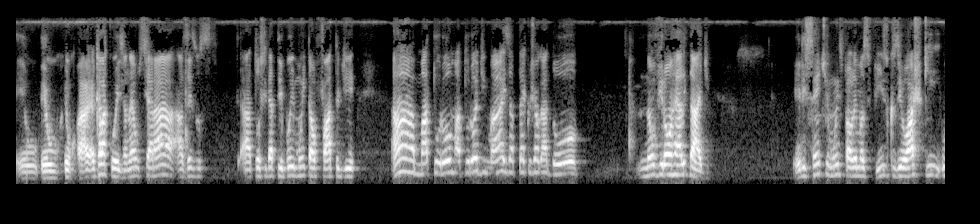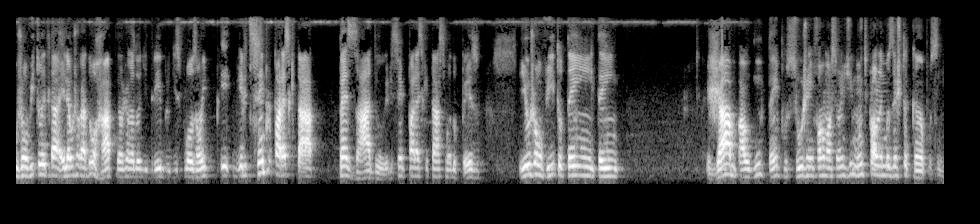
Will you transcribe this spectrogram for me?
eu, eu, eu aquela coisa, né? O Ceará, às vezes, a torcida atribui muito ao fato de ah, maturou, maturou demais até que o jogador não virou uma realidade. Ele sente muitos problemas físicos e eu acho que o João Vitor ele, tá, ele é um jogador rápido, é um jogador de drible, de explosão e, e ele sempre parece que está pesado, ele sempre parece que está acima do peso. E o João Vitor tem, tem já há algum tempo surgem informações de muitos problemas extra-campo, assim.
